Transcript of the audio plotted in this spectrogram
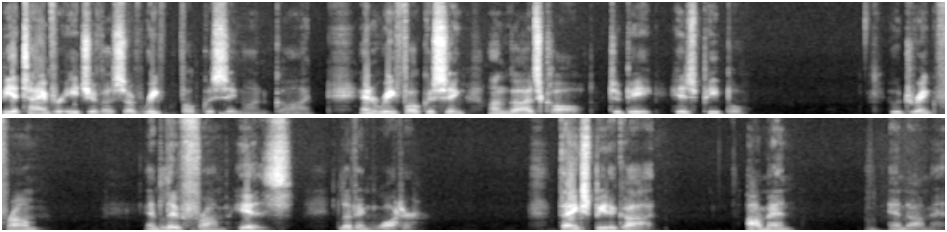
be a time for each of us of refocusing on God and refocusing on God's call to be His people who drink from and live from His living water. Thanks be to God. Amen and amen.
